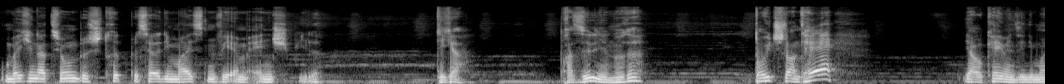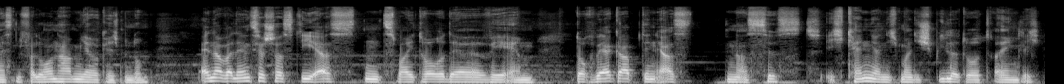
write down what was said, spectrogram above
Und welche Nation bestritt bisher die meisten WM-Endspiele? Digga. Brasilien, oder? Deutschland, hä? Ja, okay, wenn sie die meisten verloren haben. Ja, okay, ich bin dumm. Enna Valencia schoss die ersten zwei Tore der WM. Doch wer gab den ersten Assist? Ich kenne ja nicht mal die Spieler dort eigentlich.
